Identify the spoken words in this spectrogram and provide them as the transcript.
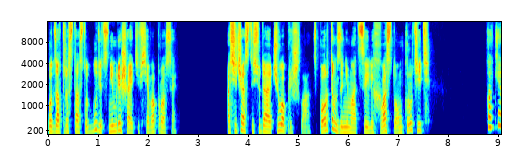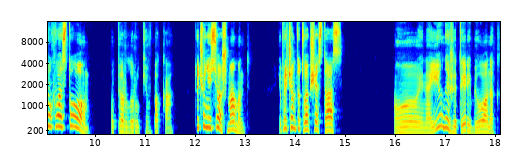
Вот завтра Стас тут будет, с ним решайте все вопросы. А сейчас ты сюда чего пришла? Спортом заниматься или хвостом крутить?» «Каким хвостом?» — уперла руки в бока. «Ты что несешь, мамонт? И при чем тут вообще Стас?» «Ой, наивный же ты ребенок.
